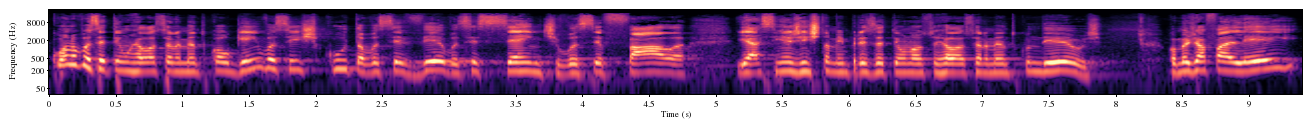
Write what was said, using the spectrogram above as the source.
quando você tem um relacionamento com alguém, você escuta, você vê, você sente, você fala. E assim a gente também precisa ter o nosso relacionamento com Deus. Como eu já falei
